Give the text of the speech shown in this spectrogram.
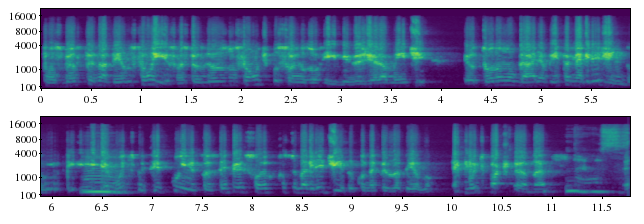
Então, os meus pesadelos são isso. Meus pesadelos não são tipo sonhos horríveis. É, geralmente eu tô num lugar e alguém tá me agredindo. E Hum. é muito específico isso. Eu sempre sonho que eu tô sendo agredido quando é pesadelo. É muito bacana. Nossa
